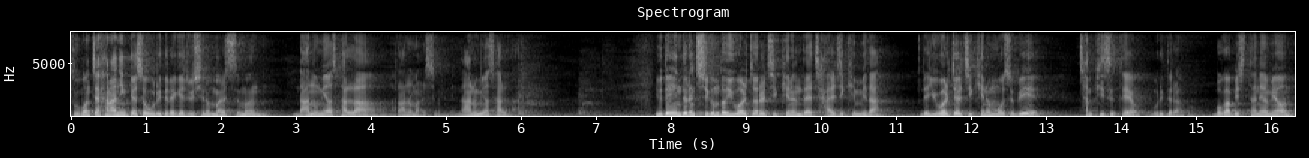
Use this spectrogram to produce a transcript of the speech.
두 번째 하나님께서 우리들에게 주시는 말씀은 나누며 살라라는 말씀입니다. 나누며 살라. 유대인들은 지금도 유월절을 지키는데 잘 지킵니다. 근데 유월절 지키는 모습이 참 비슷해요. 우리들하고. 뭐가 비슷하냐면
